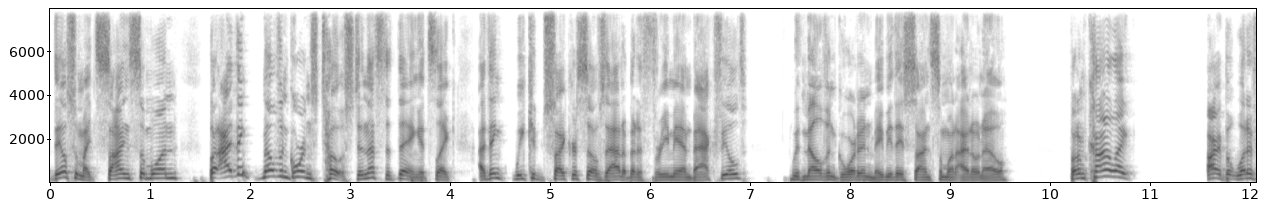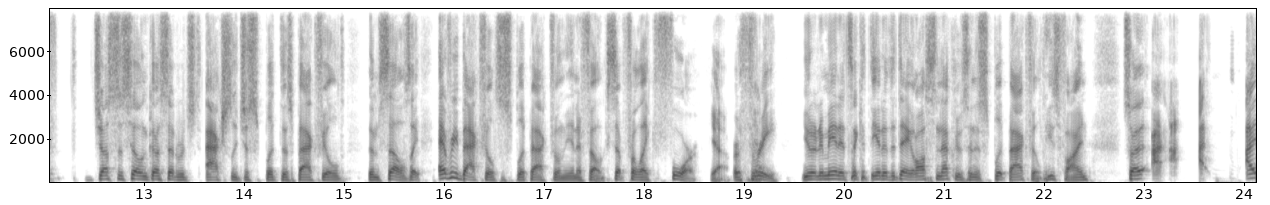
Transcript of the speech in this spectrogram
They also might sign someone, but I think Melvin Gordon's toast, and that's the thing. It's like I think we could psych ourselves out about a three man backfield with Melvin Gordon. Maybe they sign someone. I don't know, but I'm kind of like, all right, but what if Justice Hill and Gus Edwards actually just split this backfield themselves? Like every backfield's a split backfield in the NFL, except for like four Yeah. or three. You know what I mean? It's like at the end of the day, Austin Ekeler's in a split backfield. He's fine. So I, I, I, I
